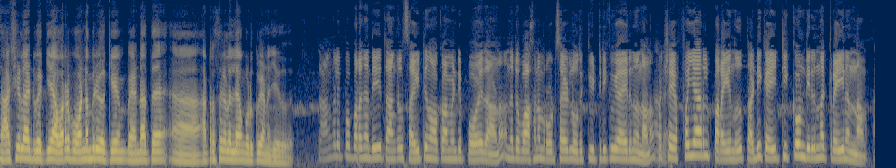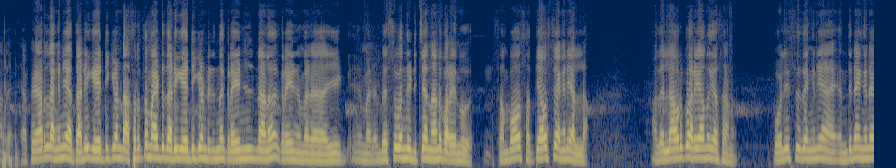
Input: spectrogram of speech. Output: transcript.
സാക്ഷികളായിട്ട് വെക്കുകയും അവരുടെ ഫോൺ നമ്പർ വെക്കുകയും വേണ്ടാത്ത അഡ്രസ്സുകളെല്ലാം കൊടുക്കുകയാണ് ചെയ്തത്. താങ്കൾ ഇപ്പോൾ പറഞ്ഞത് ഈ താങ്കൾ സൈറ്റ് നോക്കാൻ വേണ്ടി പോയതാണ്. എന്നിട്ട് വാഹനം റോഡ് സൈഡിൽ ഒതുക്കിയിട്ടിരിക്കുകയായിരുന്നു എന്നാണ്. പക്ഷെ എഫ്ഐആറിൽ പറയുന്നത് തടി കയറ്റിക്കൊണ്ടിരുന്ന ക്രെയിൻ എന്നാണ്. അതെ. എഫ് ഐ ആറിൽ അങ്ങനെയാണ് തടി കയറ്റിക്കൊണ്ട് അശ്രദ്ധമായിട്ട് തടി കയറ്റിക്കൊണ്ടിരുന്ന ക്രെയിനിലാണ് ക്രെയിൻ ഈ ബസ് വന്ന് ഇടിച്ചതെന്നാണ് പറയുന്നത്. സംഭവം സത്യാവസ്ഥ അങ്ങനെയല്ല. അതെല്ലാവർക്കും അറിയാവുന്ന കേസാണ്. പോലീസ് ഇതെങ്ങനെയാ എന്തിനാ എങ്ങനെ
